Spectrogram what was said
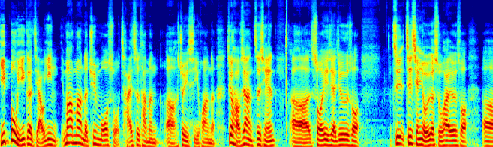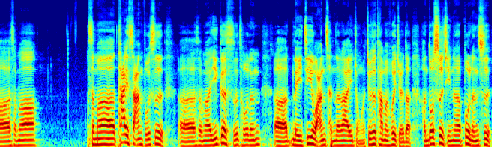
一步一个脚印，慢慢的去摸索才是他们呃最喜欢的。就好像之前呃说一些，就是说之之前有一个俗话就是说呃什么什么泰山不是呃什么一个石头能呃累积完成的那一种就是他们会觉得很多事情呢不能是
